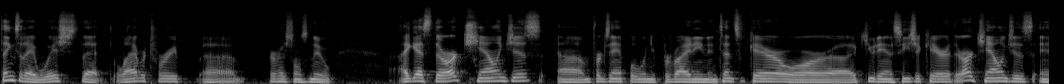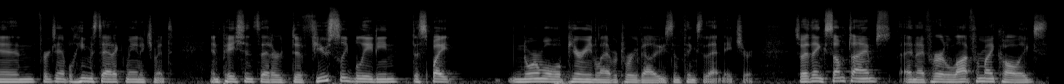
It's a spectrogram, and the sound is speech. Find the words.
things that I wish that laboratory uh, professionals knew, I guess there are challenges. Um, for example, when you're providing intensive care or uh, acute anesthesia care, there are challenges in, for example, hemostatic management in patients that are diffusely bleeding despite normal appearing laboratory values and things of that nature. So I think sometimes, and I've heard a lot from my colleagues,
